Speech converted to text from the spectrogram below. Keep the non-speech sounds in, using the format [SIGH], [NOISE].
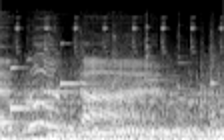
It's a good time.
